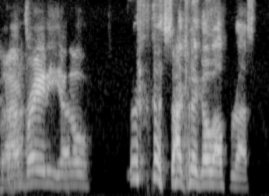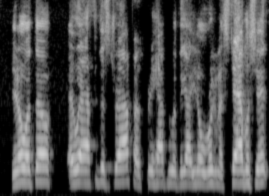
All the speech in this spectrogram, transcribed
Tom Brady, yo. it's not going to go well for us. You know what though? After this draft, I was pretty happy with the guy. You know, we're going to establish it.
